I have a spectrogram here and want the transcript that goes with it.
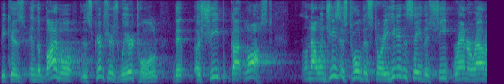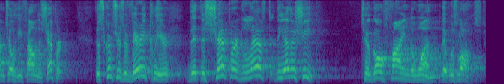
because in the Bible, in the scriptures, we are told that a sheep got lost. Now, when Jesus told this story, he didn't say the sheep ran around until he found the shepherd. The scriptures are very clear that the shepherd left the other sheep to go find the one that was lost.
